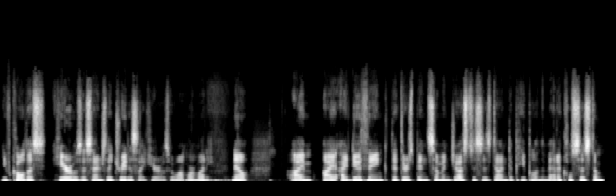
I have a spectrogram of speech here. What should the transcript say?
you've called us heroes. Essentially, treat us like heroes. We want more money." Now, I'm I I do think that there's been some injustices done to people in the medical system,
